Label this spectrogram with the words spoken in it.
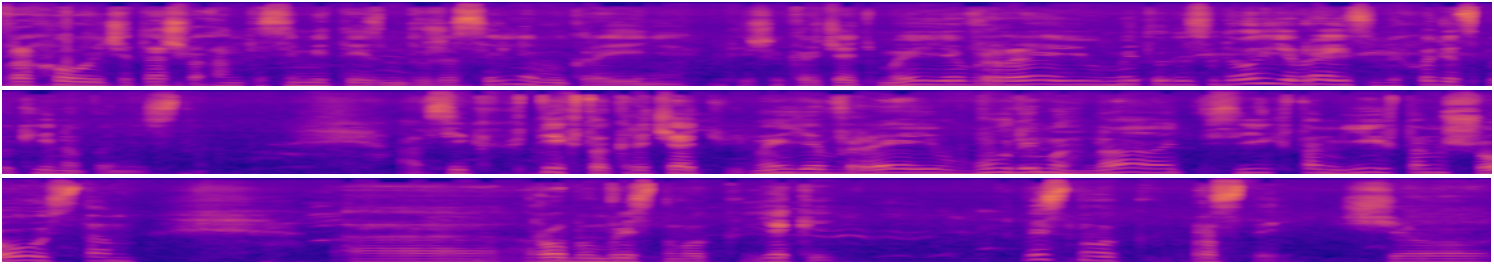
Враховуючи те, що антисемітизм дуже сильний в Україні, ті, що кричать Ми євреї, ми туди-сюди. Вон євреї собі ходять спокійно по місту. А всі ті, хто кричать Ми євреїв, будемо гнати, всіх там, їх там, щось там. Е, Робимо висновок який? Висновок простий, що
